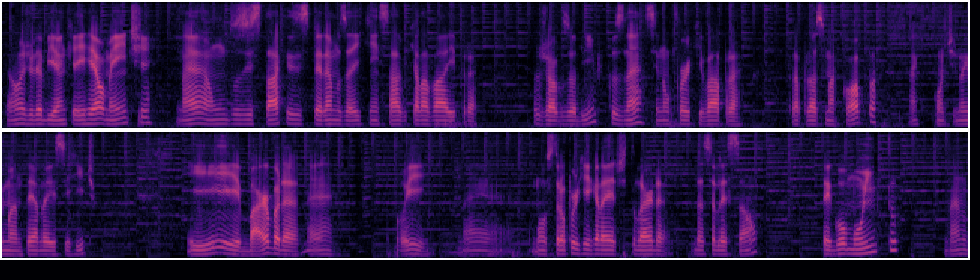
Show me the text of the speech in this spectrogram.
Então a Júlia Bianchi aí realmente, né, um dos destaques, esperamos aí, quem sabe que ela vai para os Jogos Olímpicos, né? Se não for que vá para a próxima Copa, né? Que continue mantendo esse ritmo. E Bárbara, né? Foi, né? Mostrou por que ela é titular da, da seleção. Pegou muito, né? No,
